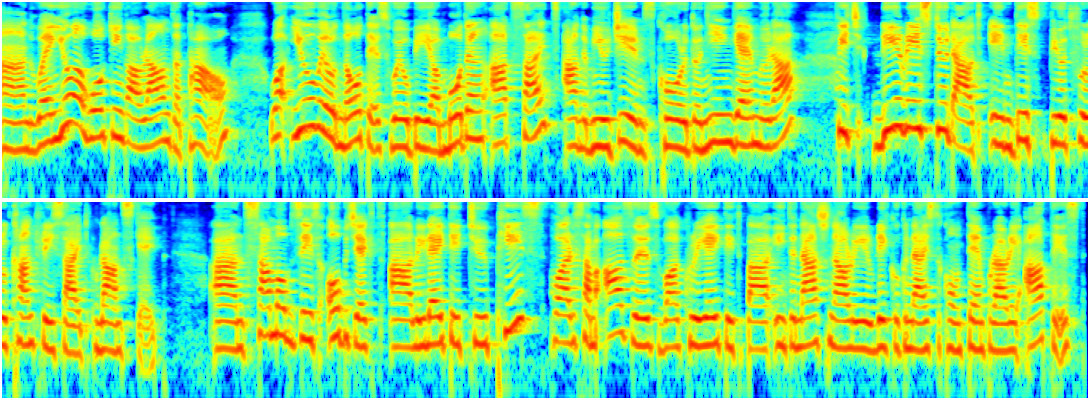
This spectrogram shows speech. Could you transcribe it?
And when you are walking around the town, what you will notice will be a modern art sites and museums called Ningen Mura, which really stood out in this beautiful countryside landscape. And some of these objects are related to peace, while some others were created by internationally recognized contemporary artists,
